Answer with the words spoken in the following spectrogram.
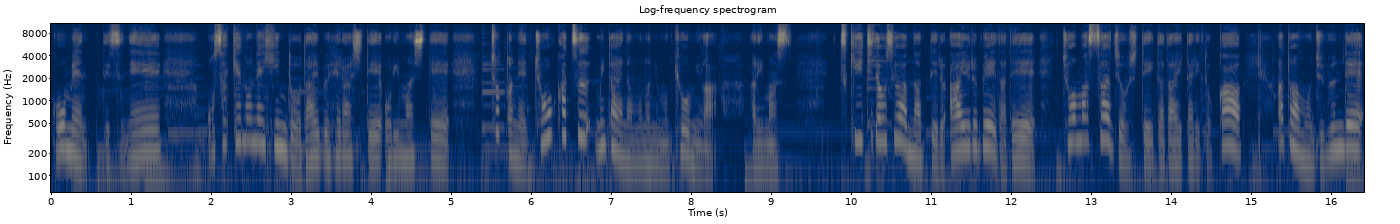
康面ですね。お酒のね頻度をだいぶ減らしておりましてちょっとね腸活みたいなものにも興味があります。月1でお世話になっているアーユルベーダで腸マッサージをしていただいたりとかあとはもう自分で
